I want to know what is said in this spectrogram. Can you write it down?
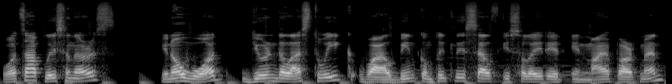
What's up, listeners? You know what? During the last week, while being completely self isolated in my apartment,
